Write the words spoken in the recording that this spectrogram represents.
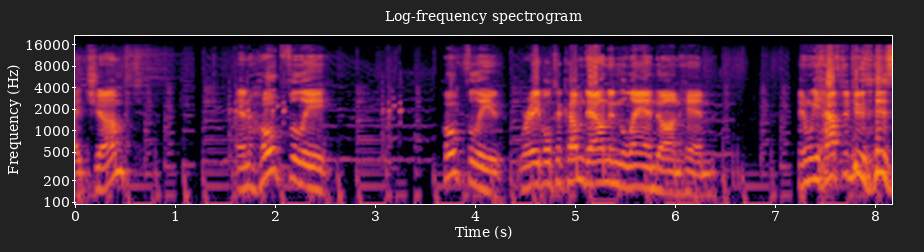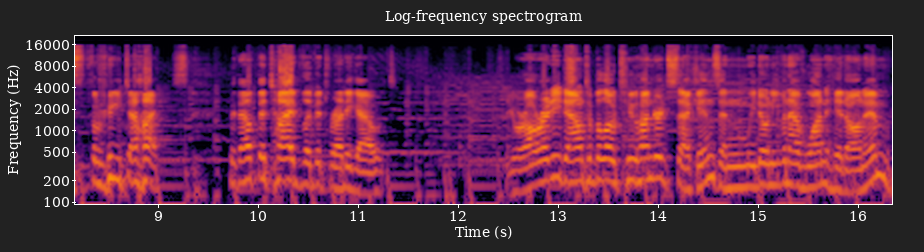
I jumped. And hopefully, hopefully, we're able to come down and land on him. And we have to do this three times without the time limit running out. We're already down to below 200 seconds, and we don't even have one hit on him.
